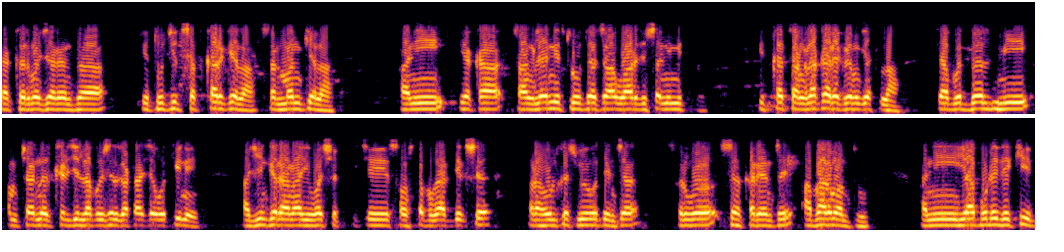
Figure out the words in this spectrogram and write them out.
त्या कर्मचाऱ्यांचा यथोचित सत्कार केला सन्मान केला आणि एका चांगल्या नेतृत्वाचा वाढदिवसानिमित्त इतका चांगला कार्यक्रम घेतला. त्याबद्दल मी आमच्या नरखेड जिल्हा परिषद गटाच्या वतीने अजिंक्य राणा युवा शक्तीचे संस्थापक अध्यक्ष राहुल कसबे व त्यांच्या सर्व सहकार्यांचे आभार मानतो. आणि यापुढे देखील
